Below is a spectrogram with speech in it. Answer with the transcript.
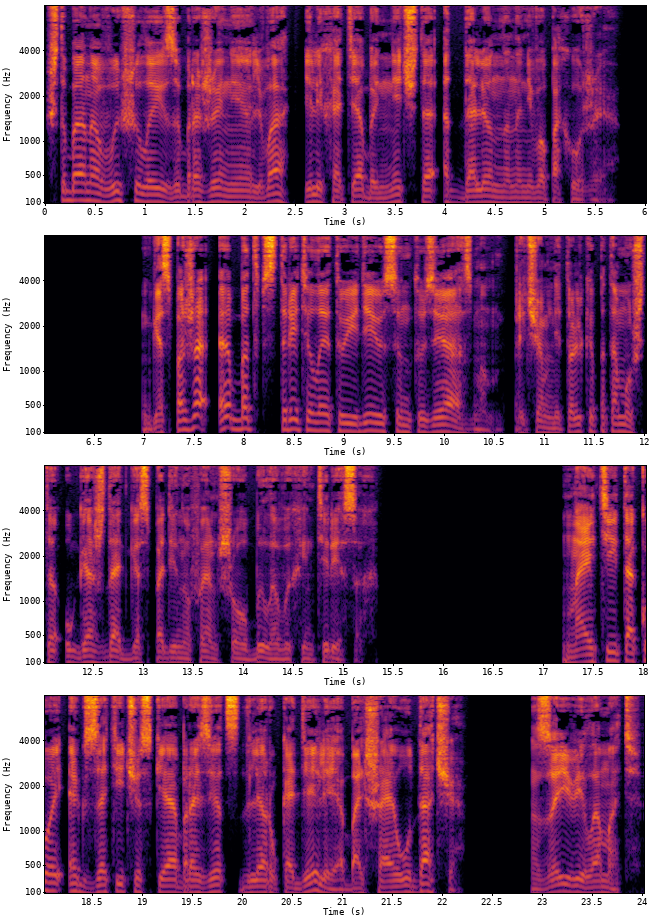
чтобы она вышила изображение льва или хотя бы нечто отдаленно на него похожее. Госпожа Эббот встретила эту идею с энтузиазмом, причем не только потому, что угождать господину Фэншоу было в их интересах. Найти такой экзотический образец для рукоделия — большая удача, — заявила мать.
